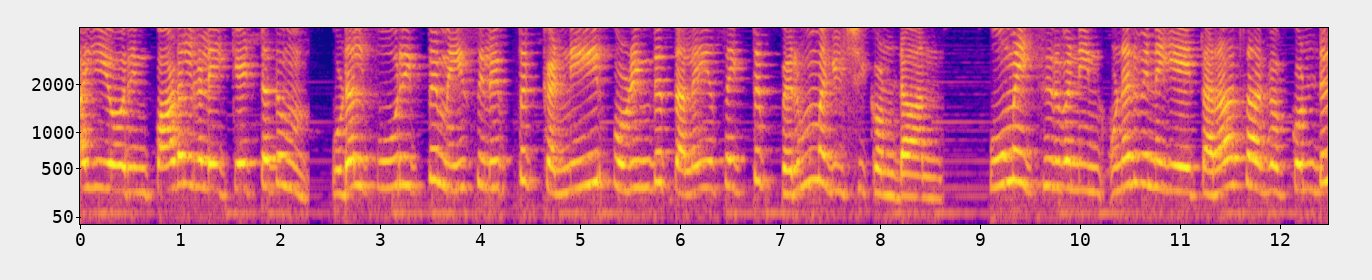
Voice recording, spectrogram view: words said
ஆகியோரின் பாடல்களை கேட்டதும் உடல் பூரித்து மெய்சிலிர்த்து கண்ணீர் பொழிந்து தலையசைத்து பெரும் மகிழ்ச்சி கொண்டான். ஊமை சிறுவனின் உணர்வினையே தராசாக கொண்டு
